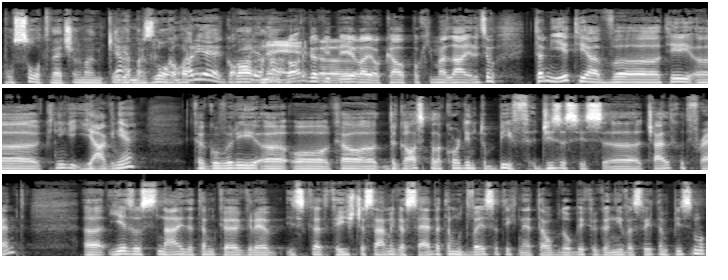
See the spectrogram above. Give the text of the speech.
posod več ali manj, kjer ja, je mrzlo. ampak Gor je, gor, aha. ne, gor ga uh, videvajo, kao po Himalaji. Recimo, tam jetija v tej uh, knjigi Jagnje, ki govori uh, o kao, The Gospel According to Beef, Jesus uh, childhood friend. Uh, Jezus najde tam, ki gre iskat, ki išče samega sebe, tam v 20-ih, ne ta obdobje, ki ga ni v svetem pismu.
